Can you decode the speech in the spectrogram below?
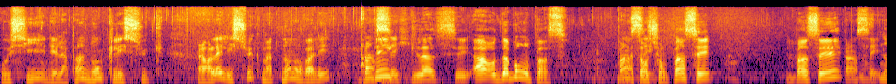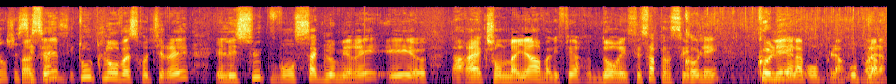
aussi des lapins, donc les sucs. Alors là, les sucs, maintenant, on va les pincer. Déglacé. Ah, d'abord on pince. Pincer. Attention, pincer. Non, je sais pas. c'est- toute l'eau va se retirer et les sucres vont s'agglomérer et euh, la réaction de Maillard va les faire dorer. C'est ça, pincer. Coller. Coller à la- au plat. au plat,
